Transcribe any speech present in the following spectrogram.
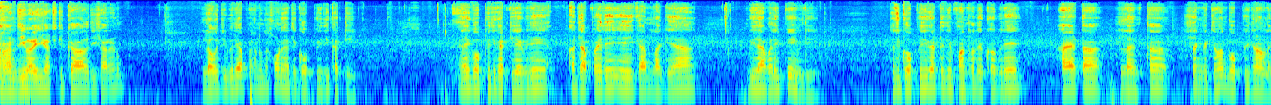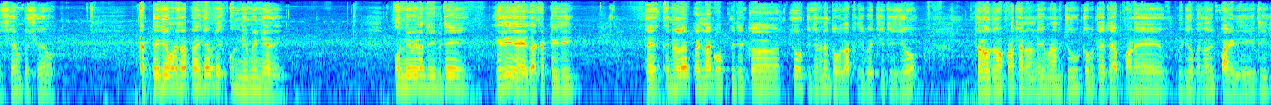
ਹਾਂਜੀ ਬਾਈ ਜੀ, ਸਤਿ ਸ਼੍ਰੀ ਅਕਾਲ ਜੀ ਸਾਰਿਆਂ ਨੂੰ। ਲਓ ਜੀ ਵੀਰੇ, ਆਪਾਂ ਤੁਹਾਨੂੰ ਦਿਖਾਉਣੇ ਅੱਜ ਗੋਪੀ ਦੀ ਕੱਟੀ। ਇਹ ਗੋਪੀ ਦੀ ਕੱਟੀ ਹੈ ਵੀਰੇ, ਅੱਜ ਆਪਾਂ ਇਹਦੇ ਇਹ ਕਰਨ ਲੱਗੇ ਆ ਵੀਰਾ ਵਾਲੀ ਭੀਮ ਦੀ। ਤੁਸੀਂ ਗੋਪੀ ਦੀ ਕੱਟੀ ਦੀ ਪੰਤਰ ਦੇਖੋ ਵੀਰੇ ਹਾਈਟ ਲੈਂਥ ਸਿੰਘ ਜਮਾ ਗੋਪੀ ਦੇ ਨਾਲ ਸੇਮ ਟੂ ਸੇਮ ਕੱਟੀ ਦੀ ਉਮਰ ਸਿਰਫ ਹੈਗੀ ਆ ਵੀਰੇ 19 ਮਹੀਨਿਆਂ ਦੀ। 19 ਮਹੀਨਿਆਂ ਦੀ ਵੀਰੇ, ਇਹਦੀ ਏਜ ਆ ਕੱਟੀ ਦੀ। ਤੇ ਇਹਨਾਂ ਨੇ ਪਹਿਲਾਂ ਗੋਪੀ ਦੀ ਇੱਕ ਝੋਟੀ ਜਿਹਨਾਂ ਨੇ 2 ਲੱਖ ਦੀ ਵੇਚੀ ਸੀ ਜੀ ਉਹ। ਚਲੋ ਉਦੋਂ ਆਪਣਾ ਚੈਨਲ ਨਹੀਂ ਬਣਾਇਆ, YouTube ਤੇ ਤੇ ਆਪਾਂ ਨੇ ਵੀਡੀਓ ਪਹਿਲਾਂ ਦੀ ਪਾਈ ਨਹੀਂ ਹੈਗੀ ਸੀ।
